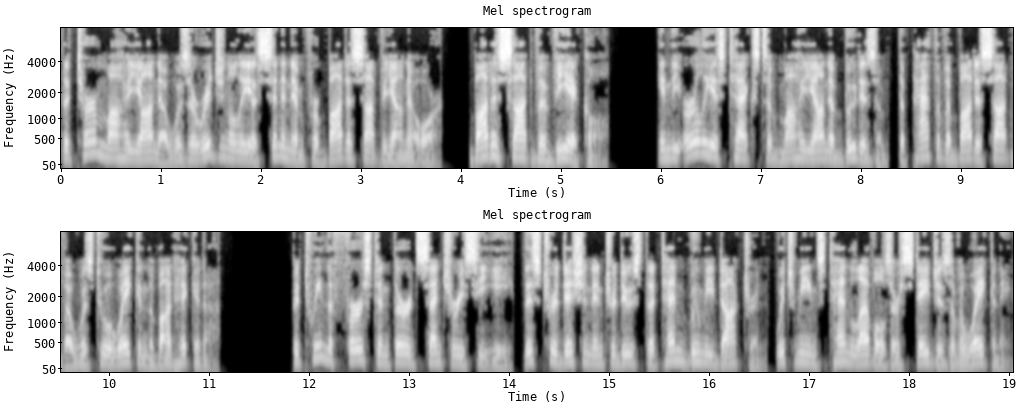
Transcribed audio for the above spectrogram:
The term Mahayana was originally a synonym for bodhisattvayana or bodhisattva vehicle. In the earliest texts of Mahayana Buddhism, the path of a bodhisattva was to awaken the bodhicitta. Between the 1st and 3rd century CE, this tradition introduced the Ten Bhumi doctrine, which means ten levels or stages of awakening.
